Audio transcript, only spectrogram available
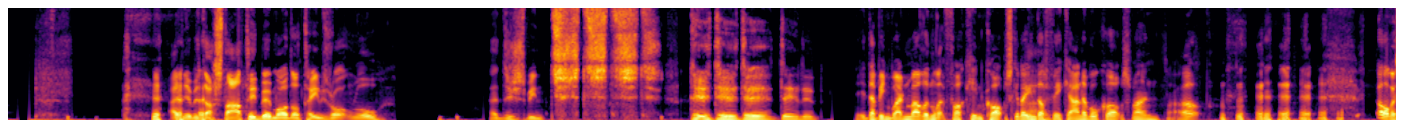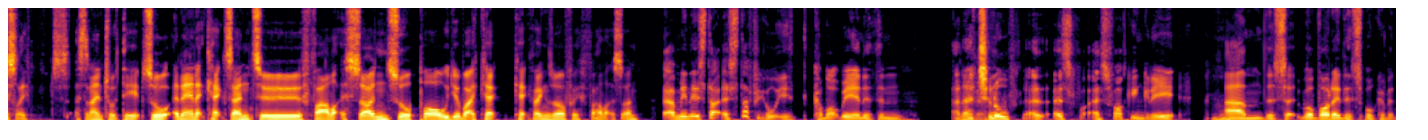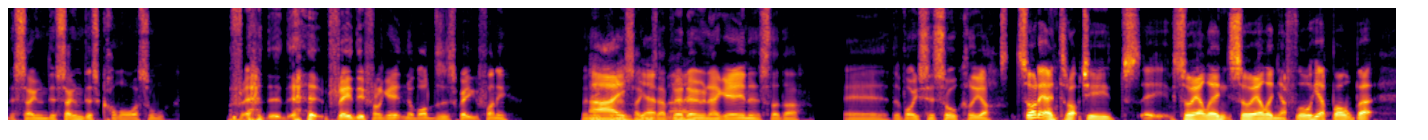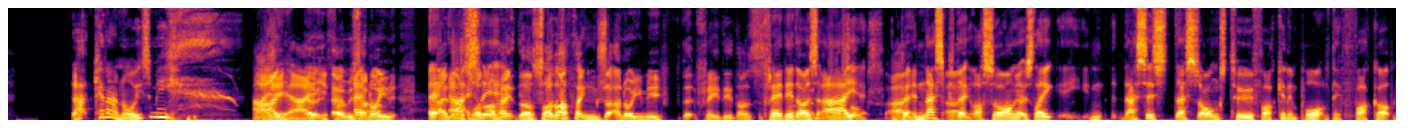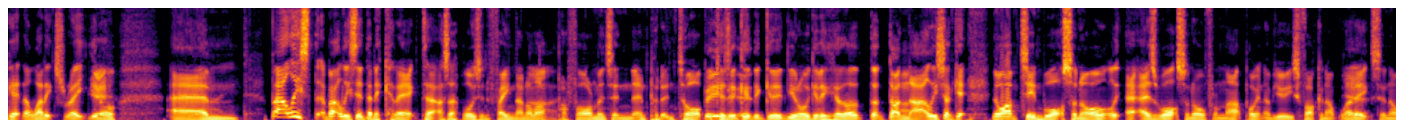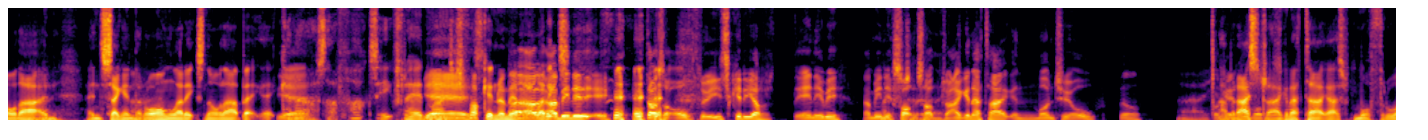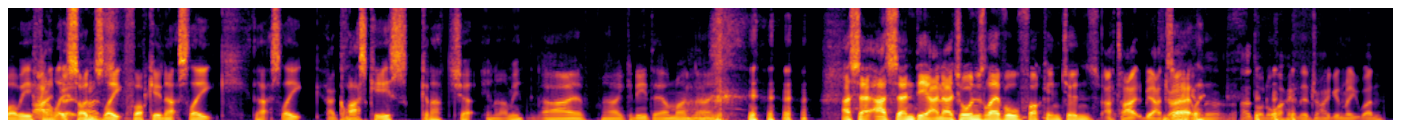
and they would have started with Modern Times Rock and Roll. It'd just been. Do, do, do, do, do. He'd have been windmilling like fucking Corpsegrinder Aye. for Cannibal Corpse, man. Oh. Obviously, it's, it's an intro tape. So and then it kicks into Father to Son. So Paul, would you want to kick kick things off with Father to Son? I mean, it's di- it's difficult to come up with anything original. It- It's it's fucking great. Mhm. Um, the we've already spoke about the sound. The sound is colossal. Fre- Freddie forgetting the words is quite funny. When he Aye, kinda sings yep, every aye. now and again instead of uh, the voice is so clear. Sorry to interrupt you uh, so early, so early in your flow here, Paul, but that kind of annoys me. Aye, aye, it, it was fucked annoying. It and there's, other, there's other things that annoy me that Freddie does. Freddie does, in other aye. But in this aye. particular song, it was like this is this song's too fucking important to fuck up. Get the lyrics right, you Yeah. know. Um, but at least, but at least they didn't correct it, I suppose, and find another performance and, and put it in top because it it- could, it you know, they done that. At least I get. No, I'm saying what's and all. It is what's and all from that point of view. He's fucking up Yeah. lyrics and all that, and, and singing the wrong lyrics and all that. But it kinda, Yeah. I was like, fuck's sake, Fred, man, just fucking remember I, lyrics. I mean, he, he does it all through his career anyway. I mean, That's he fucks true, up. Dragon Attack in Montreal. No, Aye. Ah, but that's. Dragon Attack. That's more throwaway. Family Son's like fucking. That's like that's like a glass case kind of shit. You know what I mean? Aye, I agree there, man. Aye. that's, that's Indiana Jones level fucking tunes. Attacked by a Exactly. dragon. I don't know. I think the dragon might win.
